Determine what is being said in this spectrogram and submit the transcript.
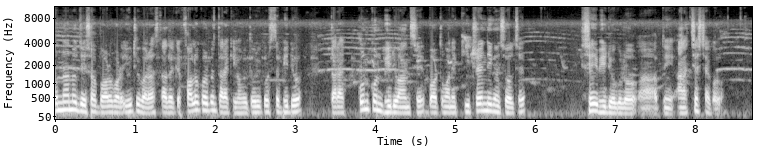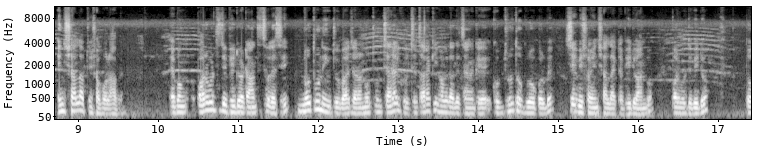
অন্যান্য যেসব বড় বড় ইউটিউবার আছে, তাদেরকে ফলো করবেন, তারা কীভাবে তৈরি করছে ভিডিও তারা কোন কোন ভিডিও আনছে, বর্তমানে কী ট্রেন্ডিংয়ে চলছে, সেই ভিডিওগুলো আপনি আনার চেষ্টা করুন। ইনশাল্লাহ আপনি সফল হবেন। এবং পরবর্তী যে ভিডিওটা আনতে চলেছি, নতুন ইউটিউবার যারা নতুন চ্যানেল খুলছে, তারা কীভাবে তাদের চ্যানেলকে খুব দ্রুত গ্রো করবে সেই বিষয়ে ইনশাল্লাহ একটা ভিডিও আনব, পরবর্তী ভিডিও তো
